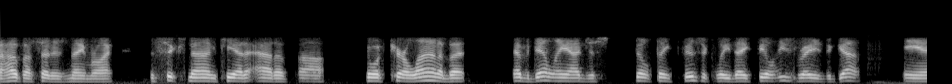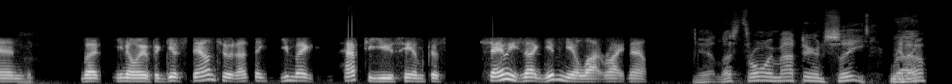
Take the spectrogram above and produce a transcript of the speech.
I hope I said his name right. The six nine kid out of uh, North Carolina, but evidently, I just don't think physically they feel he's ready to go. And but you know, if it gets down to it, I think you may have to use him because Sammy's not giving you a lot right now. Yeah, let's throw him out there and see. You Right. know,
